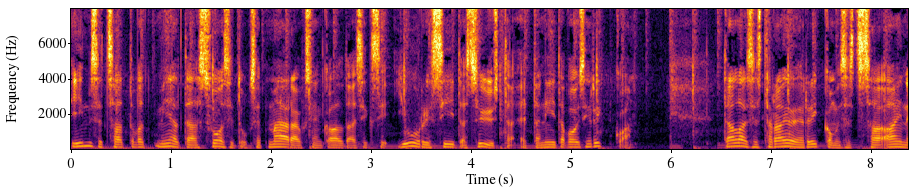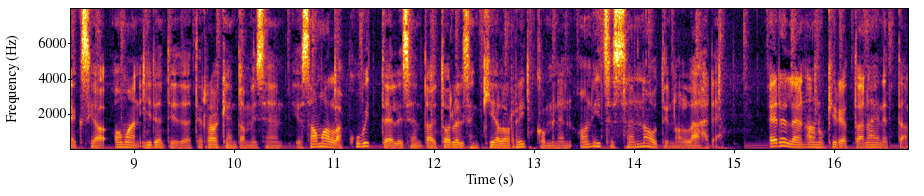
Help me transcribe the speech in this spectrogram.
ihmiset saattavat mieltää suositukset määräyksen kaltaisiksi juuri siitä syystä, että niitä voisi rikkoa. Tällaisesta rajojen rikkomisesta saa aineksia oman identiteetin rakentamiseen ja samalla kuvitteellisen tai todellisen kielon rikkominen on itsessään nautinnon lähde. Edelleen Anu kirjoittaa näin, että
